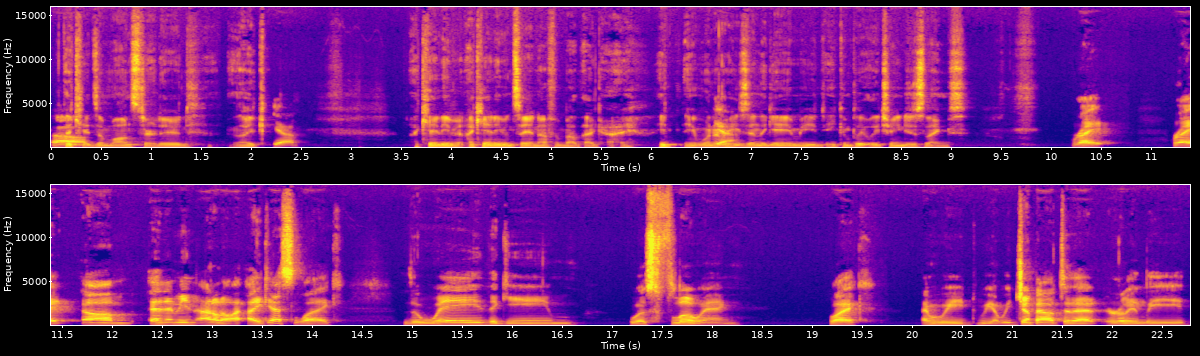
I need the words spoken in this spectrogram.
um, the kid's a monster, dude. Like yeah, I can't even I can't even say enough about that guy. He, he whenever yeah. he's in the game, he he completely changes things. Right, right. Um, and I mean, I don't know. I, I guess like the way the game was flowing, like, and we we you know, we jump out to that early lead,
